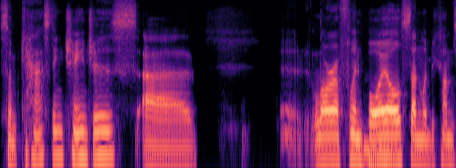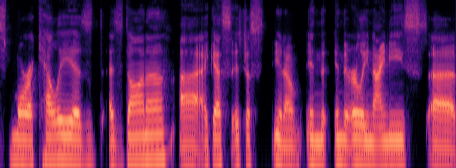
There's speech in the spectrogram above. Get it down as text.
some casting changes. Uh, Lara Flynn mm-hmm. Boyle suddenly becomes Moira Kelly as as Donna. Uh, I guess it's just you know in the in the early '90s, uh,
